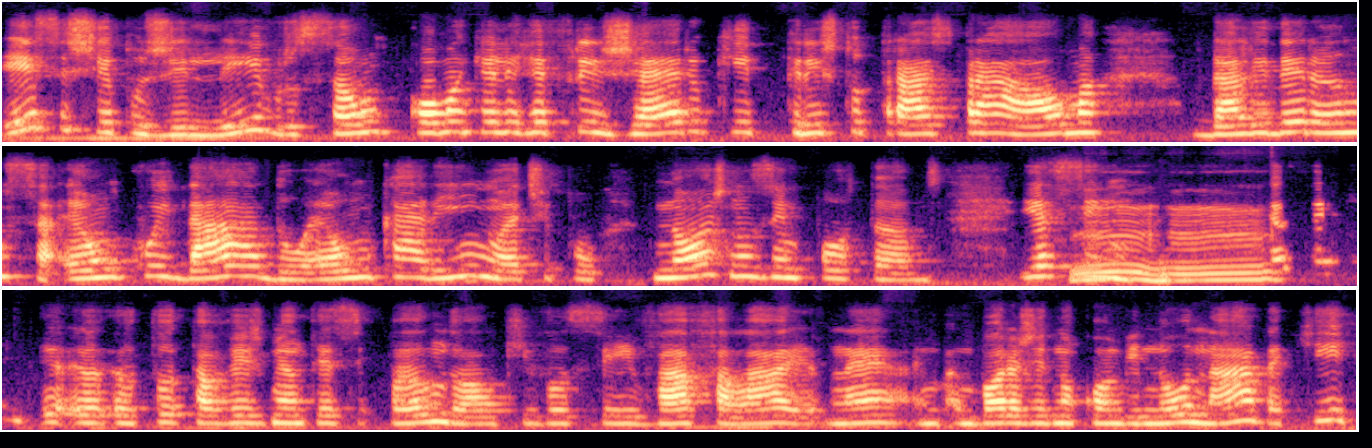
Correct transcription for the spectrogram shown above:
esses tipos de livros são como aquele refrigério que Cristo traz para a alma da liderança. É um cuidado, é um carinho, é tipo, nós nos importamos. E assim, uhum. eu estou talvez me antecipando ao que você vá falar, né? Embora a gente não combinou nada aqui,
